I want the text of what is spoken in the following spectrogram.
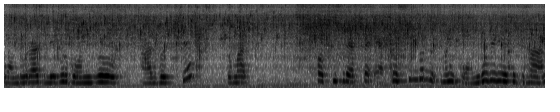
গন্ধরাজ লেবুর গন্ধ, আর হচ্ছে তোমার সব কিছুর একটা এত সুন্দর মানে গন্ধ বেরিয়েছে, ঘ্রাণ।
